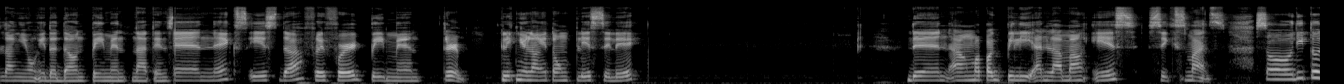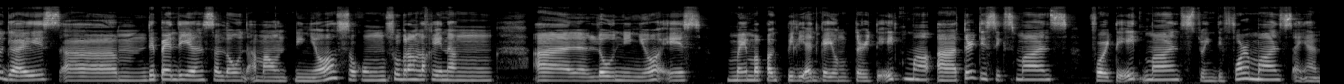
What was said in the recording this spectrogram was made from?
lang yung ida-down payment natin. And next is the preferred payment term. Click nyo lang itong please select. Then, ang mapagpilian lamang is 6 months. So, dito guys, um, depende yan sa loan amount ninyo. So, kung sobrang laki ng uh, loan ninyo is may mapagpilian kayong 38 ma uh, 36 months, 48 months, 24 months, ayan.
